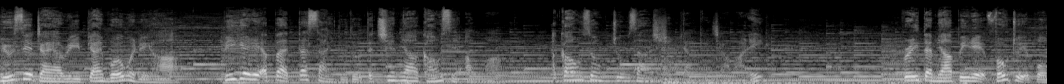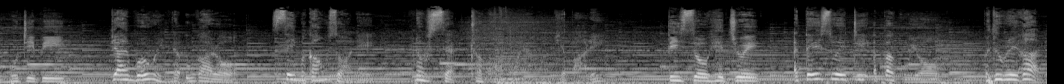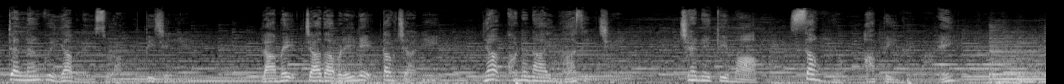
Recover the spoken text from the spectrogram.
Music Diary ပြိုင်ပွဲဝင်တွေဟာပြီးခဲ့တဲ့အပတ်တက်ဆိုင်သူတို့တချင်းများခေါင်းစဉ်အောက်မှာအကောင်းဆုံးစူးစမ်းရှင်ပြခဲ့ကြပါတယ်။ပရိသတ်များပေးတဲ့ vote တွေအပေါ်မူတည်ပြီးပြိုင်ပွဲဝင်နှစ်ဦးကတော့စိတ်မကောင်းစွာနဲ့နှုတ်ဆက်ထွက်ခွာသွားရမှာဖြစ်ပါတယ်။တီဆိုဟစ်ကျွေးအသေးဆွေးတီးအပတ်ကိုရောဘယ်သူတွေကတက်လန်းခွင့်ရမလဲဆိုတာကိုသိချင်ရင်လာမယ့်ကြာတာပတိနဲ့တောက်ကြနေ့ည9:50အချိန် Channel K မှာ စောင့်မျှော်အားပေးနိုင်ပါတယ်။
